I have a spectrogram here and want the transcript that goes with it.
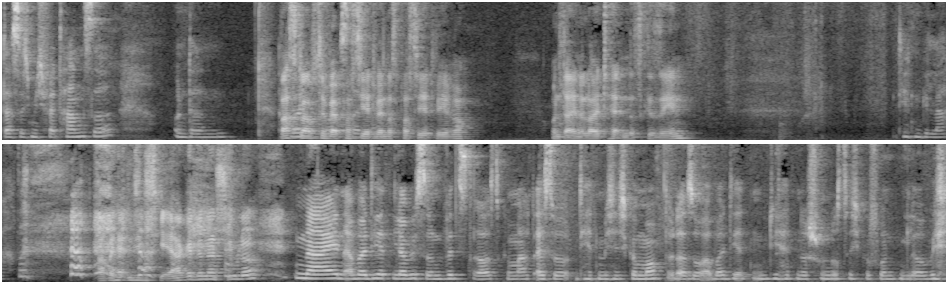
dass ich mich vertanze und dann. Was glaubst du, wäre passiert, wenn das passiert wäre? Und deine Leute hätten das gesehen? Die hätten gelacht. Aber hätten die dich geärgert in der Schule? Nein, aber die hätten, glaube ich, so einen Witz draus gemacht. Also, die hätten mich nicht gemobbt oder so, aber die hätten, die hätten das schon lustig gefunden, glaube ich.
